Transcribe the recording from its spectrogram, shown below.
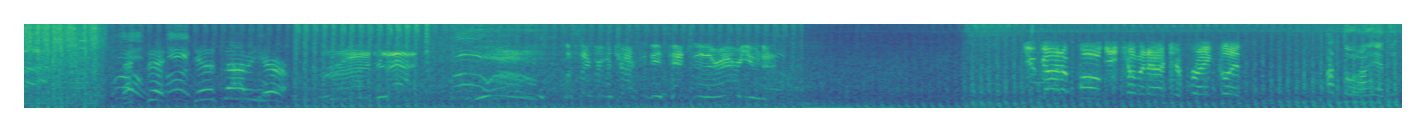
That's it! Get us out of here! Roger that. Whoa! Looks like we've attracted the attention of their air unit. You got a bogey coming at you, Franklin! I thought I had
